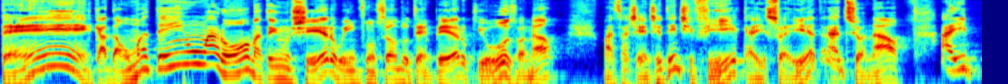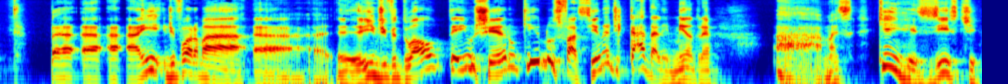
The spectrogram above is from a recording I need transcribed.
Tem, cada uma tem um aroma, tem um cheiro em função do tempero que usa ou não. Mas a gente identifica, isso aí é tradicional. Aí, aí de forma individual, tem um cheiro que nos fascina de cada alimento, né? Ah, mas quem resiste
